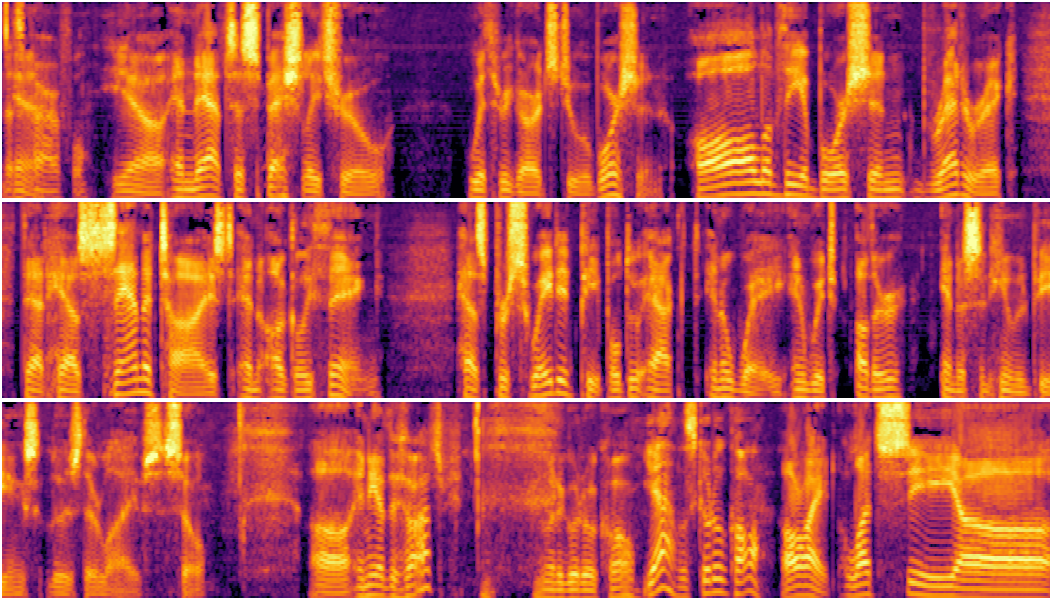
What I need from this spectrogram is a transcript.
that's and, powerful. Yeah, and that's especially true with regards to abortion. All of the abortion rhetoric that has sanitized an ugly thing has persuaded people to act in a way in which other innocent human beings lose their lives. So, uh, any other thoughts? You want to go to a call? Yeah, let's go to a call. All right, let's see. Uh,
